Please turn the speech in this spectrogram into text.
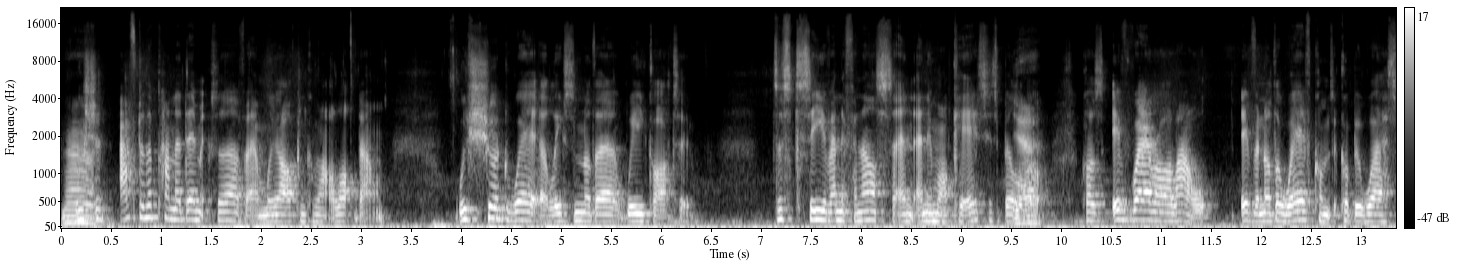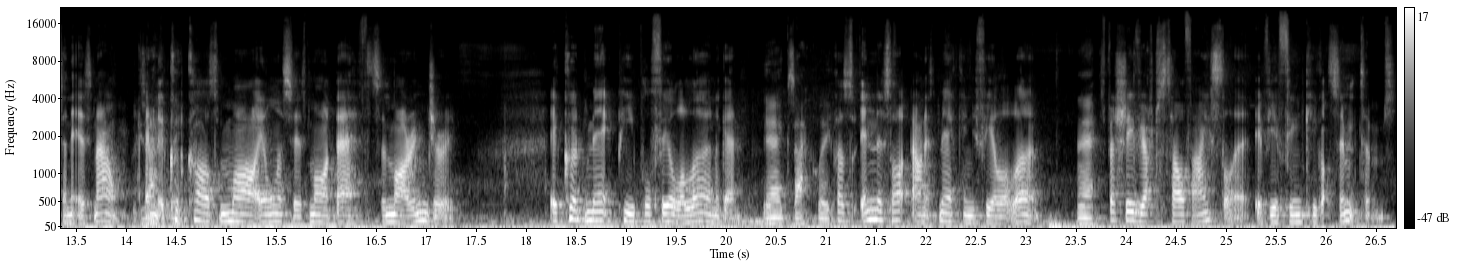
No. We should, after the pandemic's over and we all can come out of lockdown, we should wait at least another week or two, just to see if anything else and any more cases build Yeah. up. Because if we're all out, if another wave comes, it could be worse than it is now, and it could cause more illnesses, more deaths, and more injury. It could make people feel alone again. Yeah, exactly. Because in this lockdown, it's making you feel alone. Yeah. Especially if you have to self isolate, if you think you've got symptoms.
